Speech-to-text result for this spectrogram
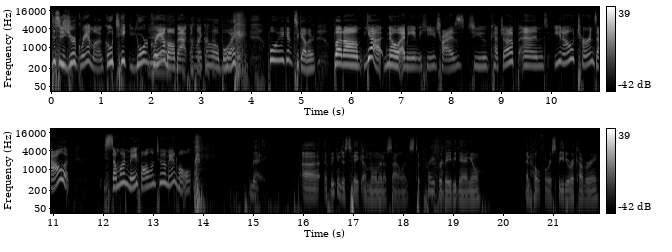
this is your grandma. Go take your Yeah. grandma back. I'm like, oh boy, boy, get it together. But um, yeah, no, I mean, he tries to catch up, and you know, turns out someone may fall into a manhole. May. Uh, if we can just take a moment of silence to pray for baby Daniel and hope for a speedy recovery.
